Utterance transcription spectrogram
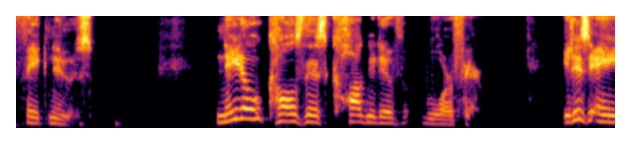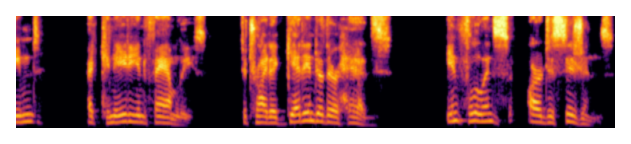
fake news. NATO calls this cognitive warfare. It is aimed at Canadian families to try to get into their heads, influence our decisions,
